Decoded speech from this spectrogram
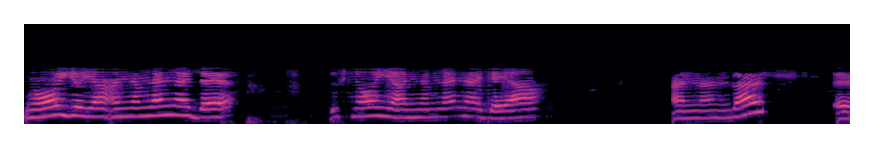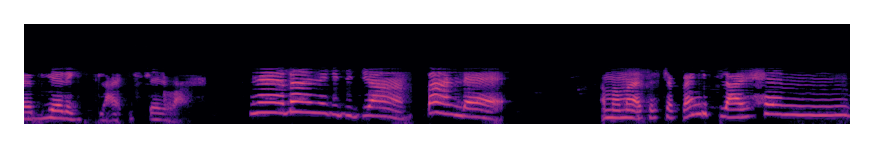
Ne oluyor ya? Annemler nerede? Üf ne oluyor? Annemler nerede ya? Annemler e, bir yere gittiler. işleri var. Ne? Ben de gideceğim. Ben de. Ama maalesef çoktan gittiler. Hem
